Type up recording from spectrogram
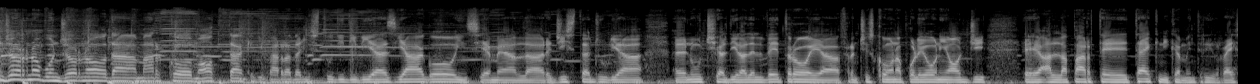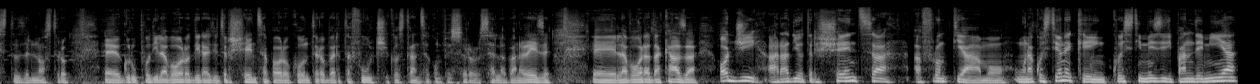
Buongiorno, buongiorno da Marco Motta che vi parla dagli studi di Via Asiago insieme alla regista Giulia eh, Nucci al di là del vetro e a Francesco Napoleoni oggi eh, alla parte tecnica mentre il resto del nostro eh, gruppo di lavoro di Radio Trescenza, Paolo Conte, Roberta Fulci, Costanza Confessore, Rossella Panarese eh, lavora da casa. Oggi a Radio Trescenza affrontiamo una questione che in questi mesi di pandemia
